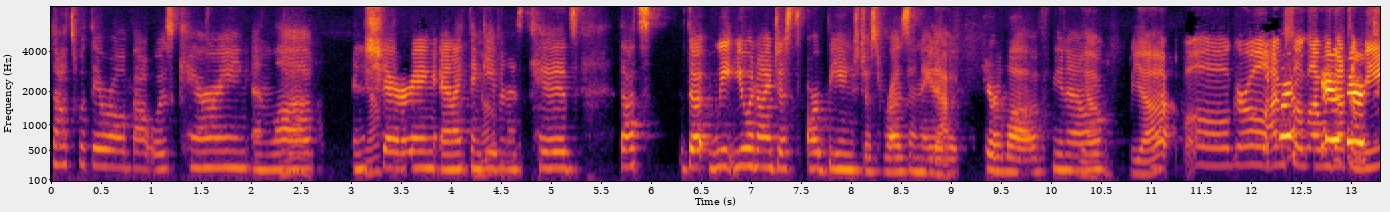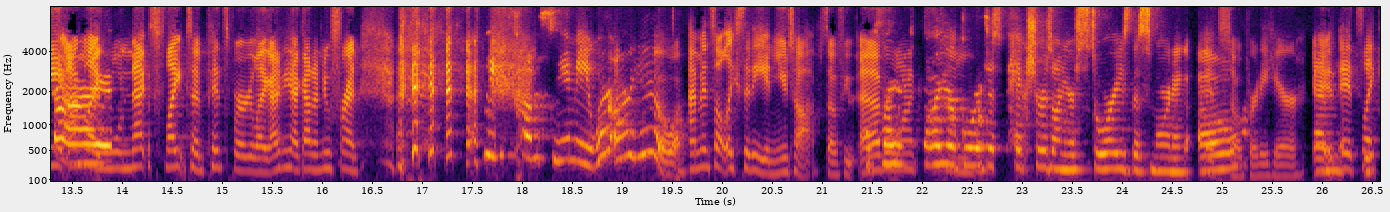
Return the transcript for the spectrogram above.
that's what they were all about was caring and love. And yeah. sharing. And I think yeah. even as kids, that's that we you and I just our beings just resonated with pure love, you know. Yep. yep. Oh, girl, I'm so glad we got to meet. I'm like, well, next flight to Pittsburgh. Like, I think I got a new friend. Please come see me. Where are you? I'm in Salt Lake City in Utah. So if you oh, ever want to, saw your gorgeous pictures on your stories this morning. Oh, it's so pretty here. It, it's like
